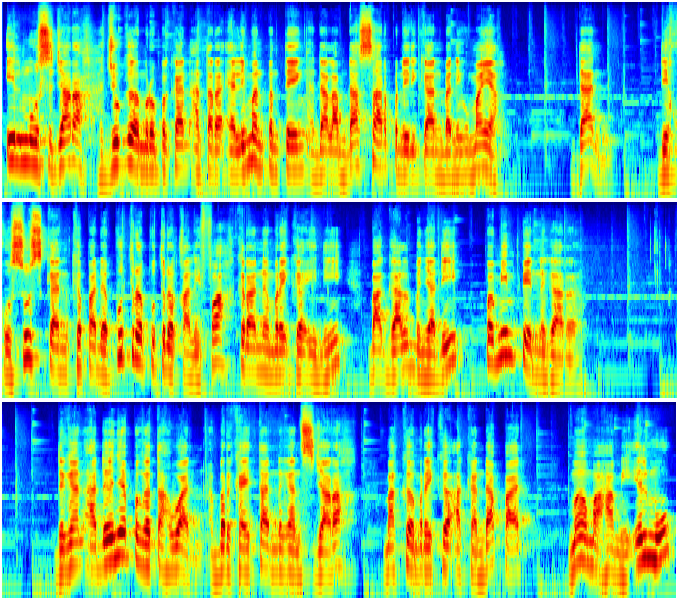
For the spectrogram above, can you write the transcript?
Ilmu sejarah juga merupakan antara elemen penting dalam dasar pendidikan Bani Umayyah dan dikhususkan kepada putera-putera khalifah kerana mereka ini bagal menjadi pemimpin negara. Dengan adanya pengetahuan berkaitan dengan sejarah, maka mereka akan dapat memahami ilmu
